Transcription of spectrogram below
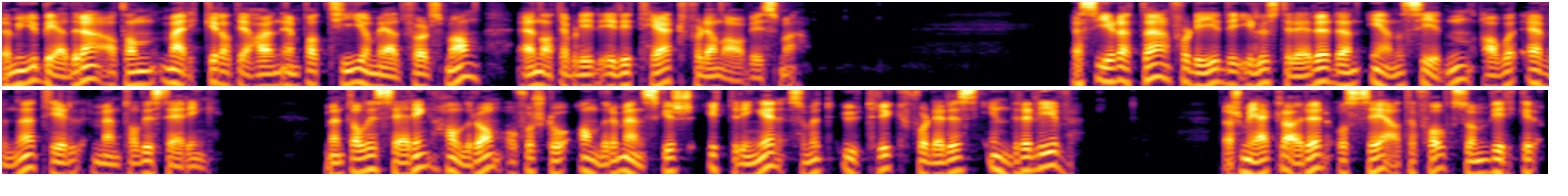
Det er mye bedre at han merker at jeg har en empati og medfølelse med han, enn at jeg blir irritert fordi han avviser meg. Jeg sier dette fordi det illustrerer den ene siden av vår evne til mentalisering. Mentalisering handler om å forstå andre menneskers ytringer som et uttrykk for deres indre liv. Dersom jeg klarer å se at det er folk som virker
